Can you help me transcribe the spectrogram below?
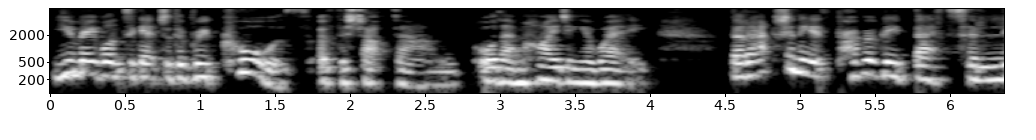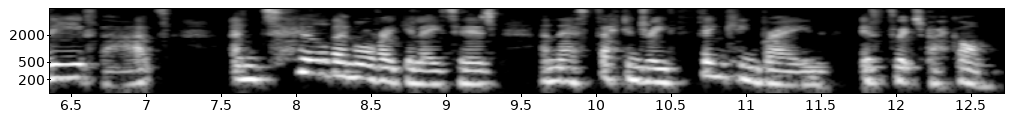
you may want to get to the root cause of the shutdown or them hiding away. But actually, it's probably best to leave that until they're more regulated and their secondary thinking brain is switched back on.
